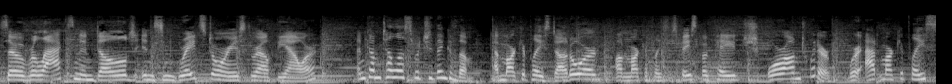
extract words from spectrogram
So relax and indulge in some great stories throughout the hour and come tell us what you think of them at marketplace.org, on Marketplace's Facebook page, or on Twitter. We're at Marketplace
